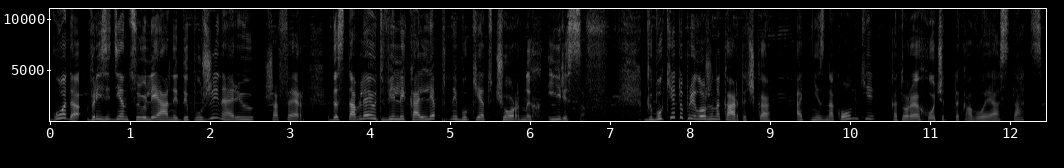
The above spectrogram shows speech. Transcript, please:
года в резиденцию Лианы де Пужи на Рю Шафер доставляют великолепный букет черных ирисов. К букету приложена карточка – от незнакомки, которая хочет таковой и остаться.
